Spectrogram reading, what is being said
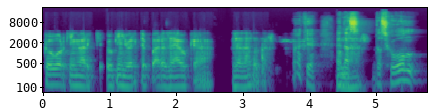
coworking waar ik ook in gewerkt heb, waar zij ook uh, zij zaten daar. Oké, en dat is, dat is gewoon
